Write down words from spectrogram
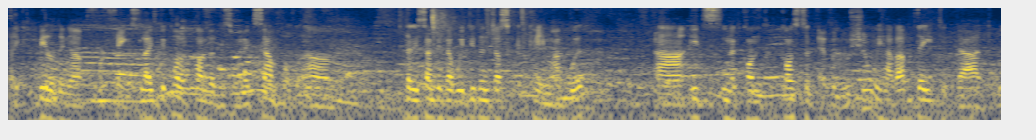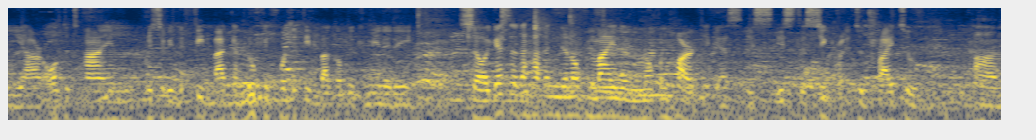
like building up for things. Like the code of conduct is one example. Um, that is something that we didn't just came up with. Uh, it's in a con- constant evolution. We have updated that. We are all the time receiving the feedback and looking for the feedback of the community. So I guess that having an open mind and an open heart, I guess, is, is the secret to try to um,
